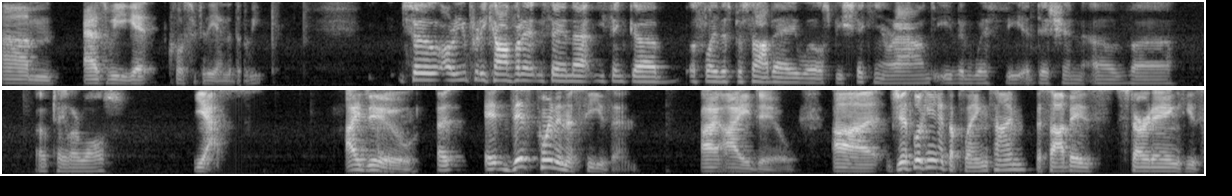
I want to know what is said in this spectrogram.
um, as we get closer to the end of the week. So, are you pretty confident in saying that you think uh, Osleivis Basabe will be sticking around even with the addition of uh, of Taylor Walls? Yes, I do. Uh, at this point in the season, I, I do. Uh, just looking at the playing time, Basabe's starting. He's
